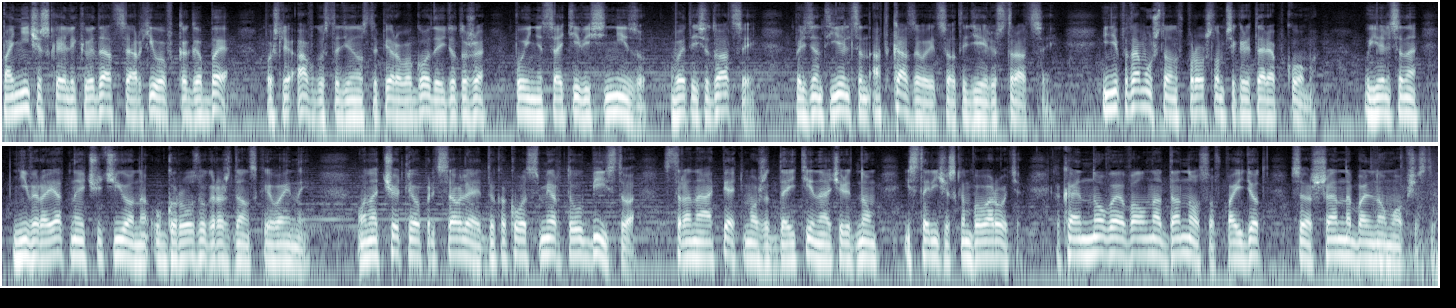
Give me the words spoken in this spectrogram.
Паническая ликвидация архивов КГБ после августа 1991 года идет уже по инициативе снизу. В этой ситуации президент Ельцин отказывается от идеи иллюстрации. И не потому, что он в прошлом секретарь обкома. У Ельцина невероятное чутье на угрозу гражданской войны. Он отчетливо представляет, до какого смертоубийства страна опять может дойти на очередном историческом повороте. Какая новая волна доносов пойдет в совершенно больном обществе.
